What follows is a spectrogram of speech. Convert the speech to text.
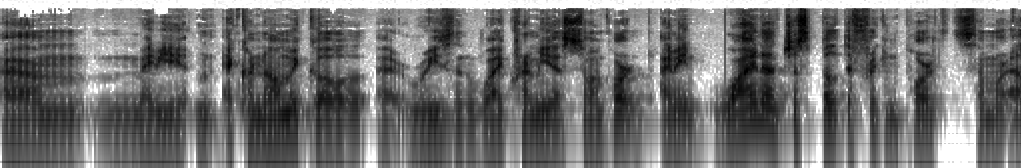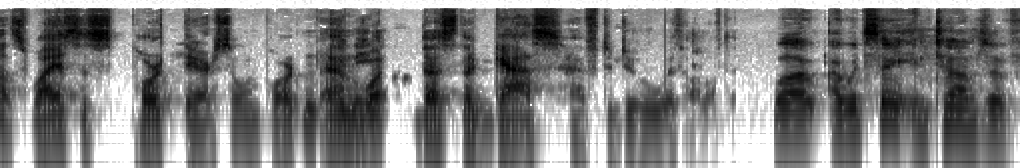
um, maybe an economical uh, reason why Crimea is so important. I mean, why not just build the freaking port somewhere else? Why is this port there so important? And I mean, what does the gas have to do with all of this? Well, I would say in terms of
